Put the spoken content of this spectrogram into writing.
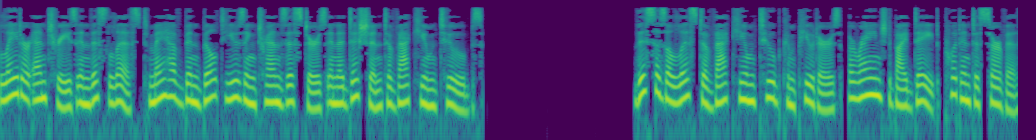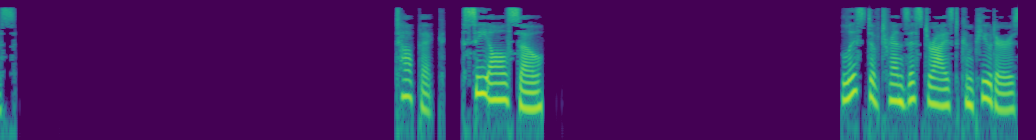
Later entries in this list may have been built using transistors in addition to vacuum tubes. This is a list of vacuum tube computers, arranged by date put into service. See also. List of transistorized computers.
